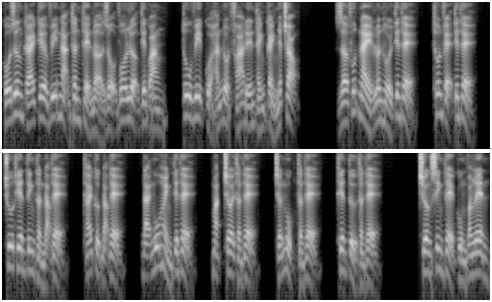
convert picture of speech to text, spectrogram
cố dương cái kia vĩ nạn thân thể nở rộ vô lượng tiên quang, tu vi của hắn đột phá đến thánh cảnh nhất trọng. Giờ phút này luân hồi tiên thể, thôn vệ tiên thể, chu thiên tinh thần đạo thể, thái cực đạo thể, đại ngũ hành tiên thể, mặt trời thần thể, chấn ngục thần thể, thiên tử thần thể. Trường sinh thể cùng vang lên.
